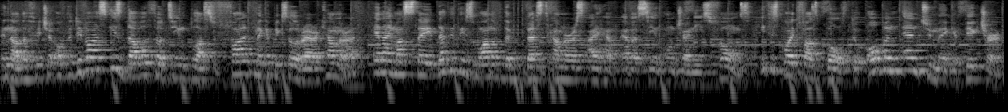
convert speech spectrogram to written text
Another feature of the device is double 13 plus 5 megapixel rear camera, and I must say that it is one of the best cameras I have ever seen on Chinese phones. It is quite fast both to open and to make a picture.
